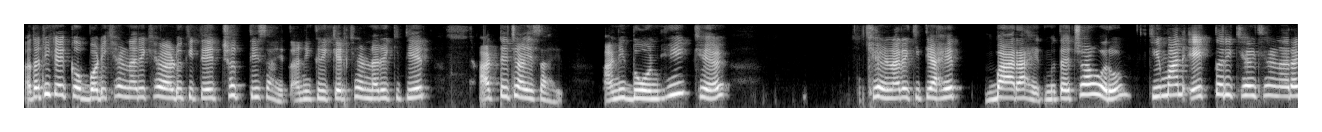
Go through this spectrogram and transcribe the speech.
आता ठीक आहे कबड्डी खेळणारे खेळाडू किती आहेत? छत्तीस आहेत आणि क्रिकेट खेळणारे किती आहेत? अठ्ठेचाळीस आहेत. आणि दोन्ही खेळ खेळणारे किती आहेत? बारा आहेत. मग त्याच्यावरून किमान एक तरी खेळ खेळणारा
